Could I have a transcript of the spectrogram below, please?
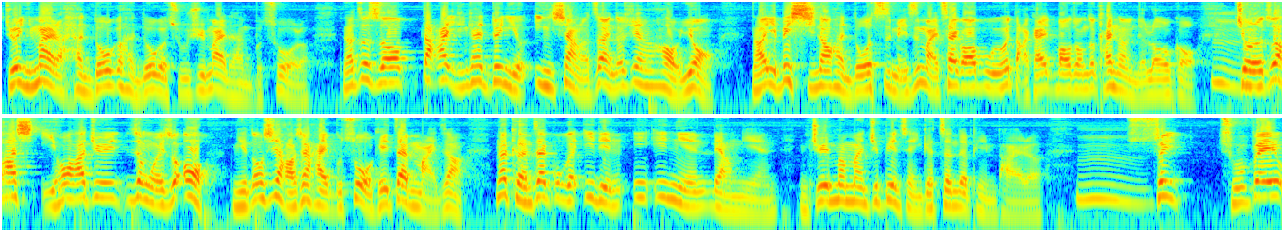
觉得你卖了很多个很多个出去，卖的很不错了，然后这时候大家已经开始对你有印象了，知道你东西很好用。然后也被洗脑很多次，每次买菜瓜布会打开包装都看到你的 logo，久了之后他以后他就会认为说，哦，你的东西好像还不错，我可以再买这样。那可能再过个一年一一年两年，你就会慢慢就变成一个真的品牌了。嗯，所以除非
